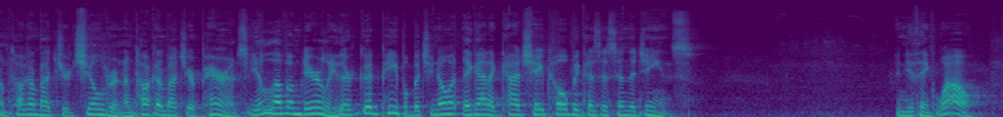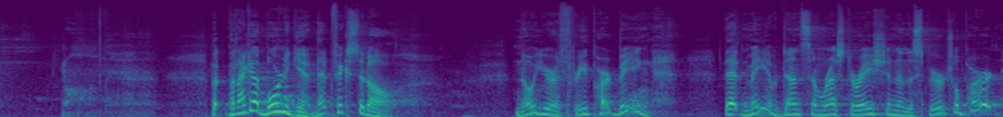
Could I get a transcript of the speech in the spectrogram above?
I'm talking about your children. I'm talking about your parents. You love them dearly. They're good people, but you know what? They got a God shaped hole because it's in the genes. And you think, wow. But, but I got born again. That fixed it all. No, you're a three part being that may have done some restoration in the spiritual part,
